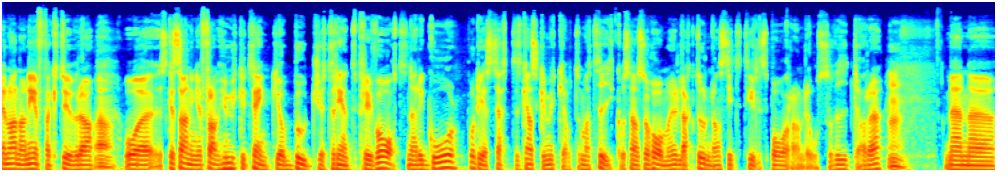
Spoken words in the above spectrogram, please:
en och annan e-faktura. Ja. Och eh, ska sanningen fram, hur mycket tänker jag budget rent privat när det går på det sättet? Ganska mycket automatik. Och sen så har man ju lagt undan sitt till sparande och så vidare. Mm. Men eh,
